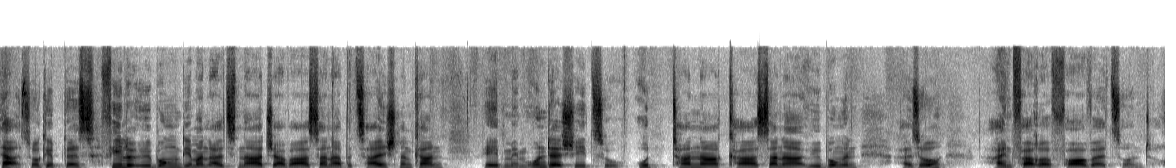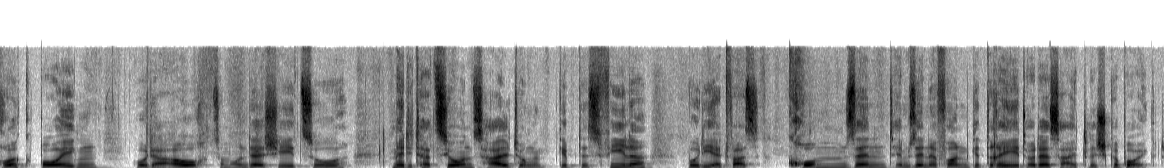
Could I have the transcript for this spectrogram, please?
Ja, so gibt es viele Übungen, die man als Najavasana bezeichnen kann, eben im Unterschied zu Uttanakasana Übungen, also einfache Vorwärts- und Rückbeugen oder auch zum Unterschied zu Meditationshaltungen gibt es viele, wo die etwas krumm sind im Sinne von gedreht oder seitlich gebeugt.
